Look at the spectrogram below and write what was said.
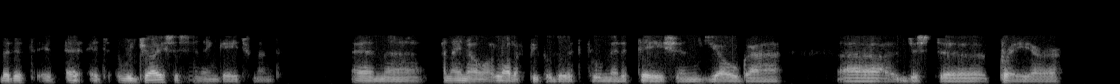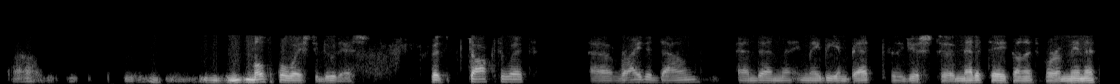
But it, it, it rejoices in engagement. And, uh, and I know a lot of people do it through meditation, yoga, uh, just uh, prayer, um, multiple ways to do this. But talk to it, uh, write it down, and then maybe in bed just uh, meditate on it for a minute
